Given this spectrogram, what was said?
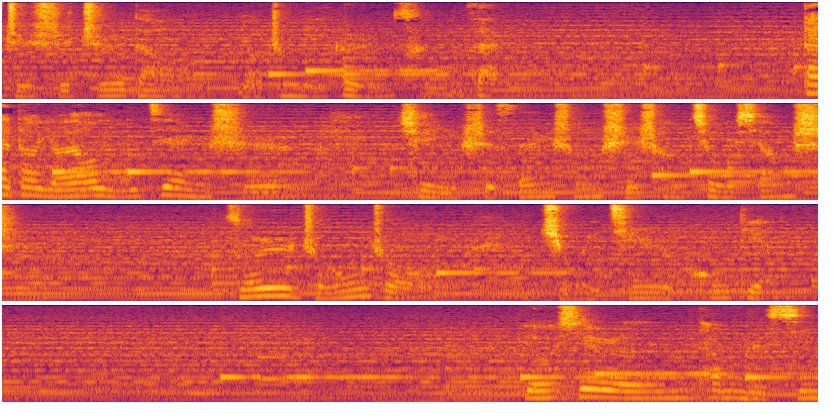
只是知道有这么一个人存在。待到遥遥一见时，却已是三生石上旧相识。昨日种种，只为今日铺垫。有些人，他们的心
